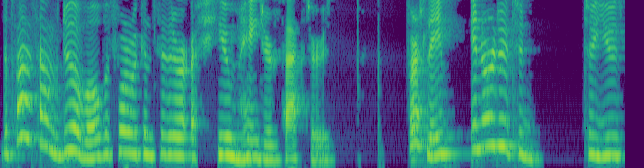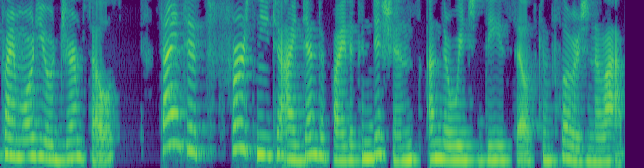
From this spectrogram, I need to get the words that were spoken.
The plan sounds doable before we consider a few major factors. Firstly, in order to to use primordial germ cells, scientists first need to identify the conditions under which these cells can flourish in a lab.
